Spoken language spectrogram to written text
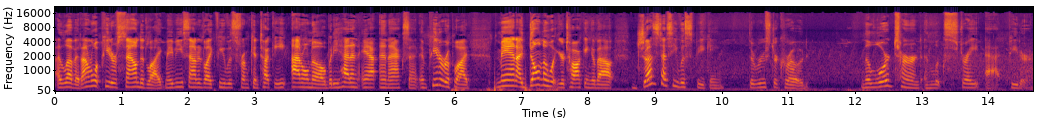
I love it. I don't know what Peter sounded like. Maybe he sounded like he was from Kentucky. I don't know, but he had an, a- an accent. And Peter replied, Man, I don't know what you're talking about. Just as he was speaking, the rooster crowed. And the Lord turned and looked straight at Peter.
